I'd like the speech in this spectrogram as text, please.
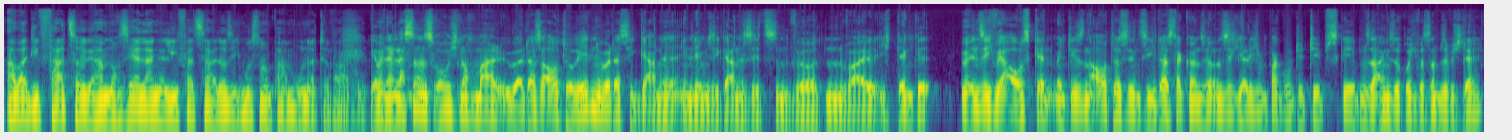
Aber die Fahrzeuge haben noch sehr lange Lieferzeit, also ich muss noch ein paar Monate warten. Ja, aber dann lassen Sie uns ruhig noch mal über das Auto reden, über das Sie gerne, in dem Sie gerne sitzen würden, weil ich denke, wenn sich wer auskennt mit diesen Autos, sind Sie das. Da können Sie uns sicherlich ein paar gute Tipps geben. Sagen Sie ruhig, was haben Sie bestellt?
